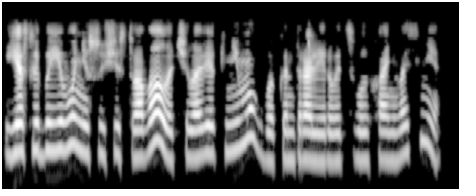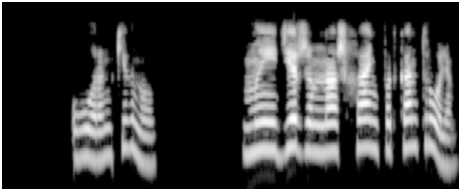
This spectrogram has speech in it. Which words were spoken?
Если бы его не существовало, человек не мог бы контролировать свой хань во сне. Уоррен кивнул. Мы держим наш хань под контролем.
